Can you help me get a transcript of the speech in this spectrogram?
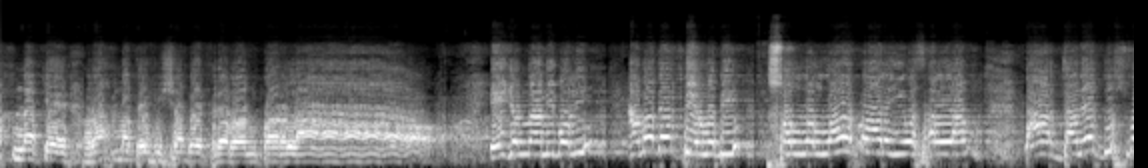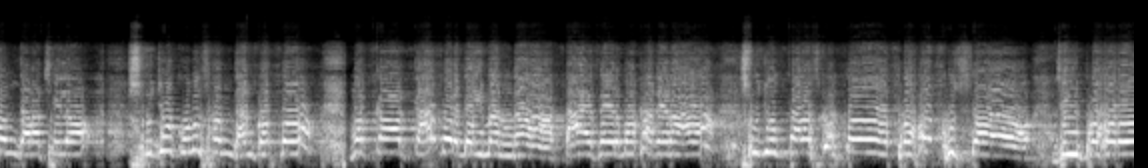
আপনাকে রহমতে হিসাবে প্রেরণ করলাম। এই জন্য আমি বলি, আমাদের প্রিয় নবী সাল্লাল্লাহু আলাইহি ওয়াসাল্লাম, তার জানের দুশ্মন যারা ছিল সুযোগ অনুসন্ধান করত। মক্কার কাফের তায়েফের সুযোগ তালাশ করত, প্রহর খুঁজত। যেই প্রহরে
